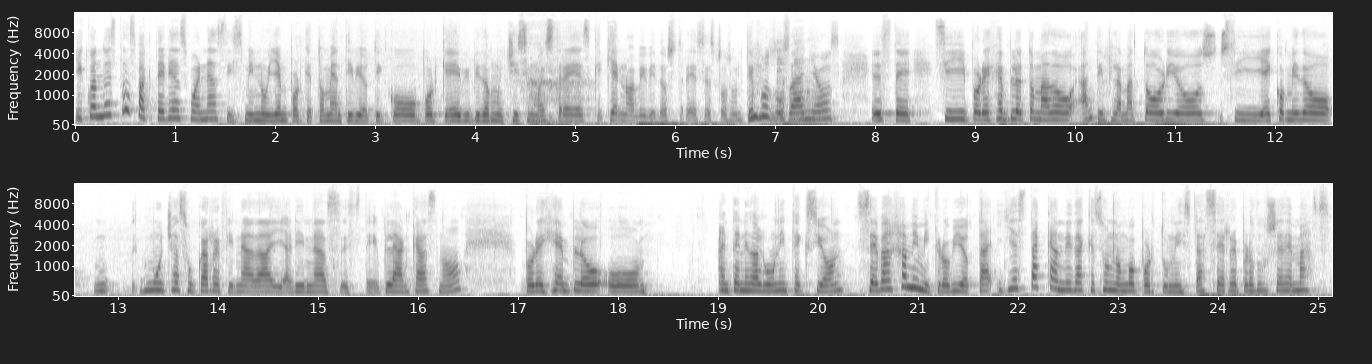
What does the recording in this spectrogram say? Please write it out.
Y cuando estas bacterias buenas disminuyen porque tomé antibiótico, porque he vivido muchísimo estrés, que quién no ha vivido estrés estos últimos dos años, este, si por ejemplo he tomado antiinflamatorios, si he comido mucha azúcar refinada y harinas este, blancas, ¿no? Por ejemplo, o han tenido alguna infección, se baja mi microbiota y esta cándida, que es un hongo oportunista, se reproduce de más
